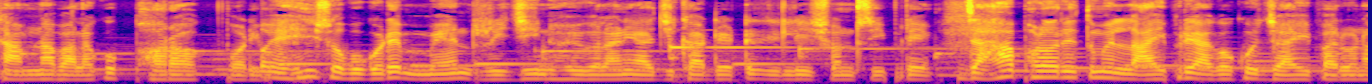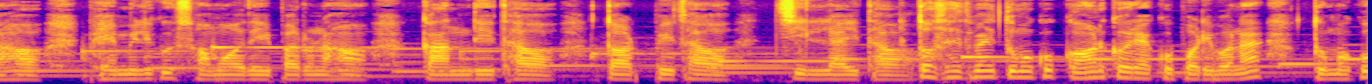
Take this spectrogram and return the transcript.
ସାମ୍ନାବାଲାକୁ ଫରକ ପଡ଼ିବ ଏହି ସବୁ ଗୋଟେ ମେନ୍ ରିଜିନ୍ ହୋଇଗଲାଣି ଆଜିକା ଡେଟ୍ ରିଲେସନସିପ୍ରେ ଯାହାଫଳରେ ତୁମେ ଲାଇଫ୍ରେ ଆଗକୁ ଯାଇପାରୁନାହ ଫ୍ୟାମିଲିକୁ ସମୟ ଦେଇପାରୁନାହ କାନ୍ଦିଥାଅ ତଡ଼ପିଥାଅ ଚିଲ୍ଲାଇଥାଅ ତ ସେଥିପାଇଁ ତୁମକୁ କ'ଣ କରିବାକୁ ପଡ଼ିବ ନା ତୁମକୁ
